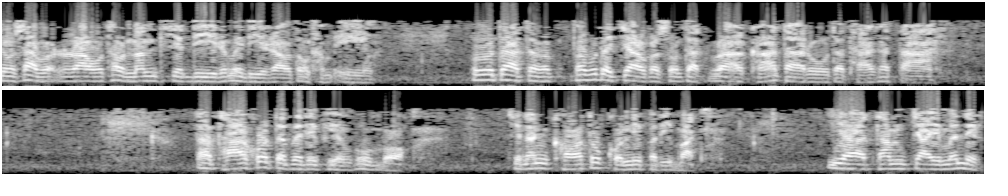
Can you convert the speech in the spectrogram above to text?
จงทราบว่าเราเท่านั้นที่จะดีหรือไม่ดีเราต้องทำเองพระพุทธเจ้าพระพุทธเจ้าก็ทรงตรัสว่าอาขาตาโรตถาคตาตถาคตจะไปได้เพียงผู้บอก ฉะนั้นขอทุกคนนี้ปฏิบัติ อย่าทำใจเหมือนเด็ก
